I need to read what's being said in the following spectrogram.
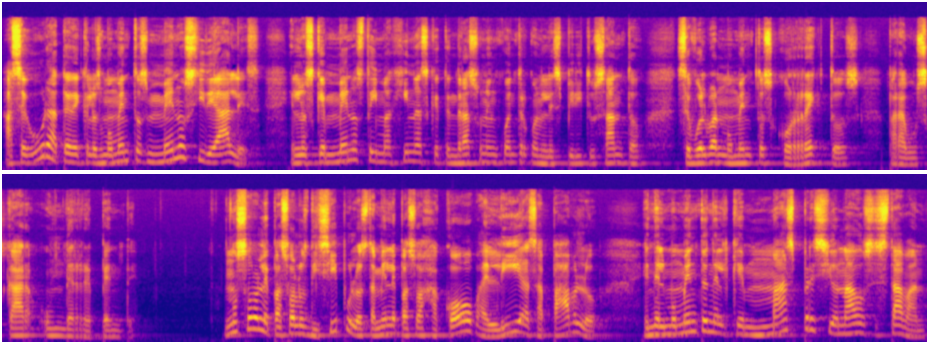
Asegúrate de que los momentos menos ideales, en los que menos te imaginas que tendrás un encuentro con el Espíritu Santo, se vuelvan momentos correctos para buscar un de repente. No solo le pasó a los discípulos, también le pasó a Jacob, a Elías, a Pablo. En el momento en el que más presionados estaban,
